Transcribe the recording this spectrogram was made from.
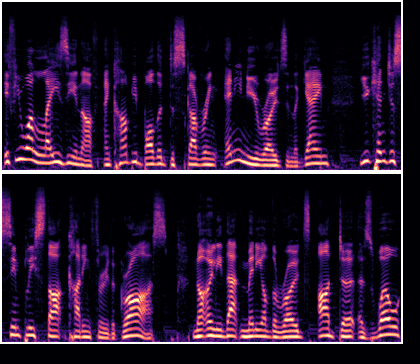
if you are lazy enough and can't be bothered discovering any new roads in the game, you can just simply start cutting through the grass. Not only that, many of the roads are dirt as well,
